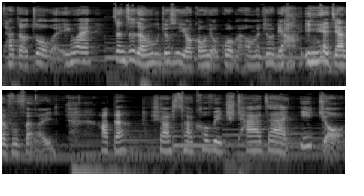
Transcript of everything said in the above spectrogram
他的作为，因为政治人物就是有功有过嘛，我们就聊 音乐家的部分而已。好的，Shostakovich 他在一九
